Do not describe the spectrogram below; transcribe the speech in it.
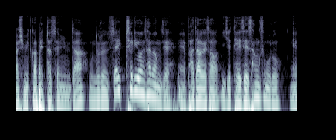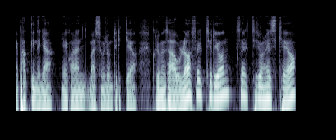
안녕하십니까 베타쌤입니다. 오늘은 셀트리온 삼형제 예, 바닥에서 이제 대세 상승으로 예, 바뀌느냐에 관한 말씀을 좀 드릴게요. 그러면서 아울러 셀트리온, 셀트리온 헬스케어,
